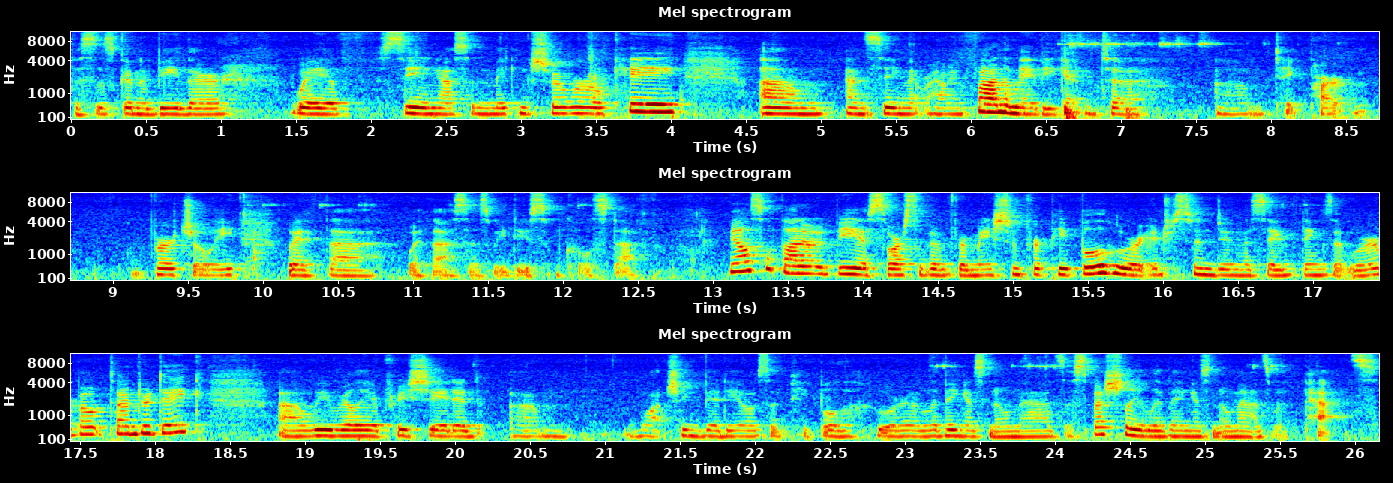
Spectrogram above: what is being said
this is going to be their way of seeing us and making sure we're okay um, and seeing that we're having fun and maybe getting to um, take part virtually with, uh, with us as we do some cool stuff. We also thought it would be a source of information for people who are interested in doing the same things that we're about to undertake. Uh, we really appreciated um, watching videos of people who are living as nomads, especially living as nomads with pets,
